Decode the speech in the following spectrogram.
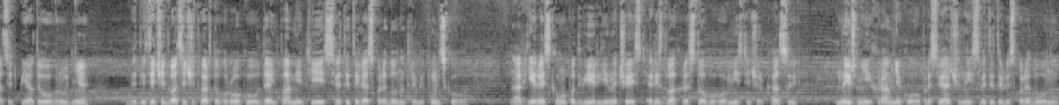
25 грудня 2024 року, у день пам'яті святителя Спиридона Триміфунського, на архієрейському подвір'ї на честь Різдва Христового в місті Черкаси, нижній храм якого присвячений святителю Спиридону,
